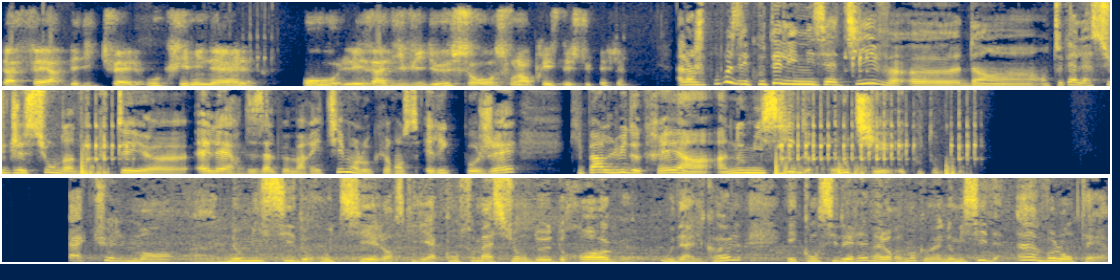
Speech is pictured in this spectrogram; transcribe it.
d'affaires délictuelles ou criminelles où les individus seront sous l'emprise des stupéfiants. Alors, je propose d'écouter l'initiative euh, en tout cas la suggestion d'un député euh, LR des Alpes-Maritimes, en l'occurrence Éric Poget, qui parle, lui, de créer un, homicide routier. Écoutons. Actuellement, un homicide routier, lorsqu'il y a consommation de drogue ou d'alcool, est considéré malheureusement comme un homicide involontaire.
